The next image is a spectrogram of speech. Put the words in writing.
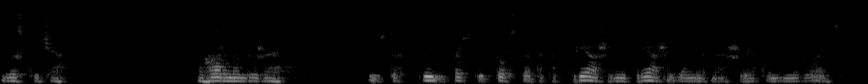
блискуча, гарна дуже. Бачите, товста така пряжа, не пряжа, я не знаю, що як вона називається.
